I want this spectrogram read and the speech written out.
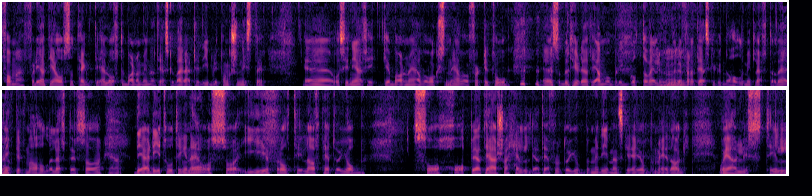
for meg. fordi at Jeg også tenkt, jeg lovte barna mine at jeg skulle være her til de blir pensjonister. Eh, og siden jeg fikk barn når jeg var voksen, jeg var 42, eh, så betyr det at jeg må bli godt og vel 100 for at jeg skal kunne holde mitt løfte. Og det er viktig for meg å holde løfter. Så det er de to tingene. Også i forhold til AFPT og jobb så håper jeg at jeg er så heldig at jeg får lov til å jobbe med de mennesker jeg jobber med i dag. Og jeg har lyst til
